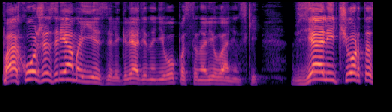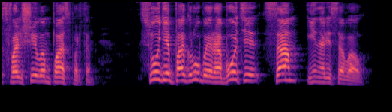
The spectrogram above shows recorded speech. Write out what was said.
«Похоже, зря мы ездили», — глядя на него, постановил Анинский. «Взяли черта с фальшивым паспортом. Судя по грубой работе, сам и нарисовал».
